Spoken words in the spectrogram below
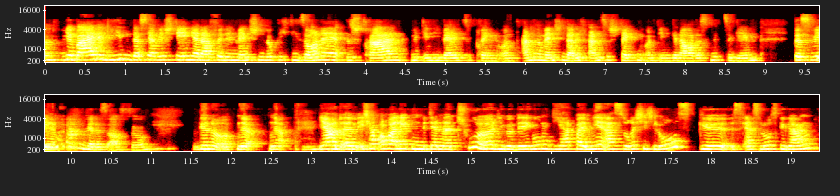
Und wir beide lieben das ja, wir stehen ja dafür, den Menschen wirklich die Sonne, das Strahlen mit in die Welt zu bringen und andere Menschen dadurch anzustecken und ihnen genau das mitzugeben. Deswegen ja. machen wir das auch so. Genau, ja, ja. Ja, und ähm, ich habe auch erlebt mit der Natur, die Bewegung, die hat bei mir erst so richtig losge ist erst losgegangen,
